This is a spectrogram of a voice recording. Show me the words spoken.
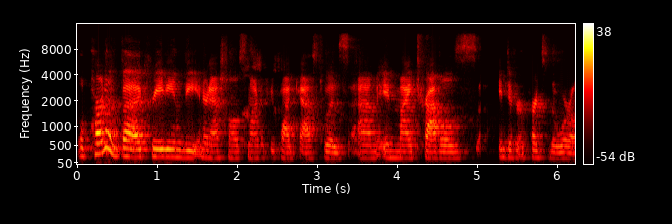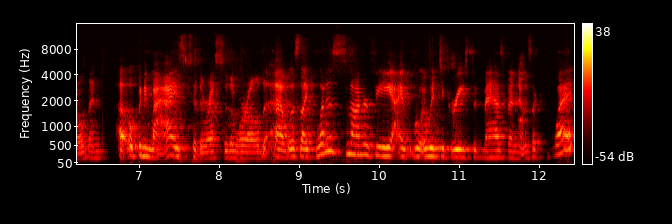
Well, part of uh, creating the International Sonography podcast was um, in my travels in different parts of the world and uh, opening my eyes to the rest of the world uh, was like, what is sonography? I, I went to Greece with my husband. It was like, what?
